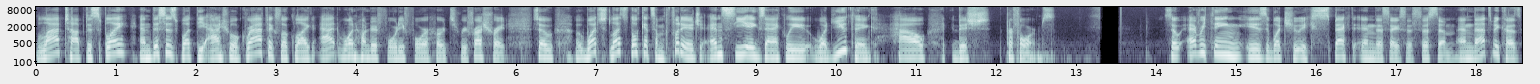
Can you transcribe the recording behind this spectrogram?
laptop display, and this is what the actual graphics look like at 144 hertz refresh rate. So let's, let's look at some footage and see exactly what you think how this performs. So everything is what you expect in this Asus system, and that's because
